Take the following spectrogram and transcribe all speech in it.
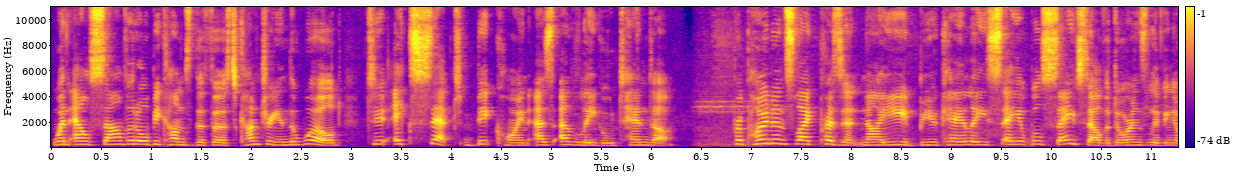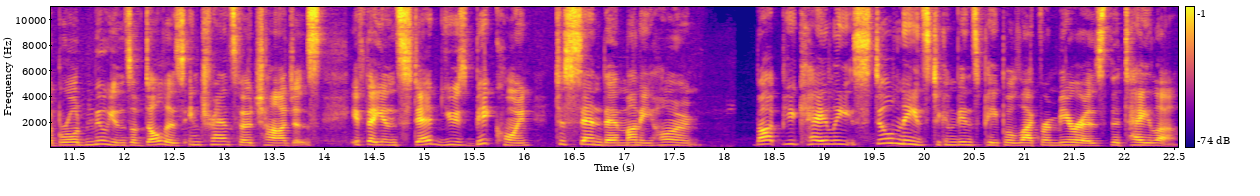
when El Salvador becomes the first country in the world to accept Bitcoin as a legal tender. Proponents like President Nayib Bukele say it will save Salvadorans living abroad millions of dollars in transfer charges if they instead use Bitcoin to send their money home. But Bukele still needs to convince people like Ramirez, the tailor.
